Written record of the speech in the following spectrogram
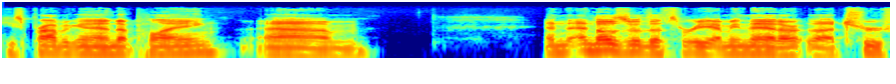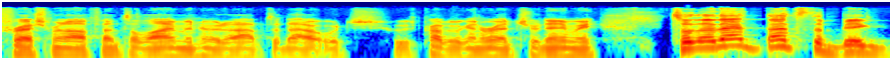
he's probably going to end up playing. Um, and and those are the three. I mean, they had a, a true freshman offensive lineman who had opted out, which who's probably going to redshirt anyway. So that that's the big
